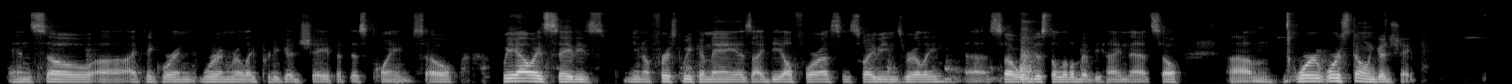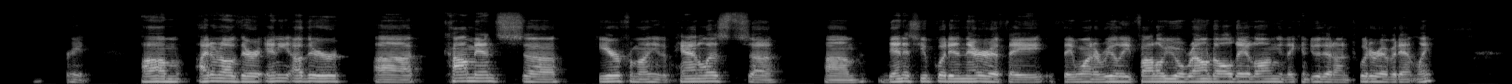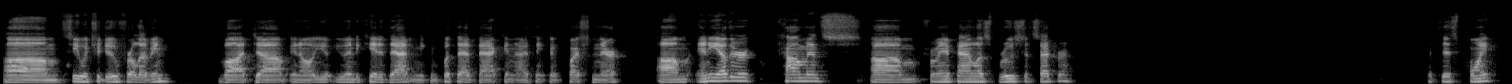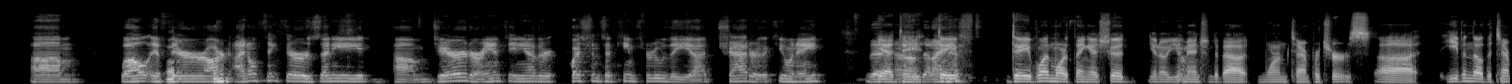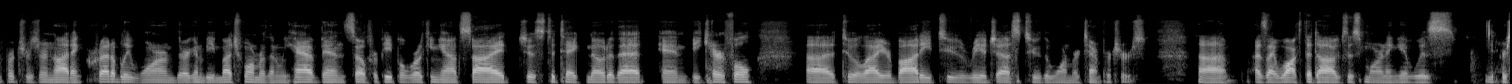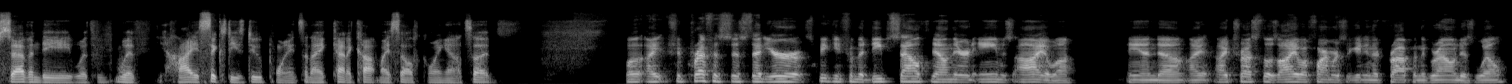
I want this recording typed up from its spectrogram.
And so uh, I think we're in we're in really pretty good shape at this point. So we always say these, you know, first week of May is ideal for us in soybeans, really. Uh, so we're just a little bit behind that. So um, we're we're still in good shape. Great. Um, I don't know if there are any other uh, comments uh, here from any of the panelists. Uh, um, Dennis, you put in there if they if they want to really follow you around all day long, they can do that on Twitter, evidently. Um, see what you do for a living. But uh, you know, you, you indicated that, and you can put that back in. I think a question there. Um, any other comments um, from any panelists, Bruce, etc. At this point, um, well, if there aren't, I don't think there's any, um, Jared or Anthony, any other questions that came through the uh, chat or the Q and A. Yeah, uh, Dave. Uh, Dave, Dave, one more thing I should, you know, you yeah. mentioned about warm temperatures. Uh, even though the temperatures are not incredibly warm, they're going to be much warmer than we have been. So for people working outside, just to take note of that and be careful. Uh, to allow your body to readjust to the warmer temperatures. Uh, as I walked the dogs this morning, it was near 70 with with high 60s dew points, and I kind of caught myself going outside. Well, I should preface this that you're speaking from the deep south down there in Ames, Iowa, and uh, I, I trust those Iowa farmers are getting their crop in the ground as well.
